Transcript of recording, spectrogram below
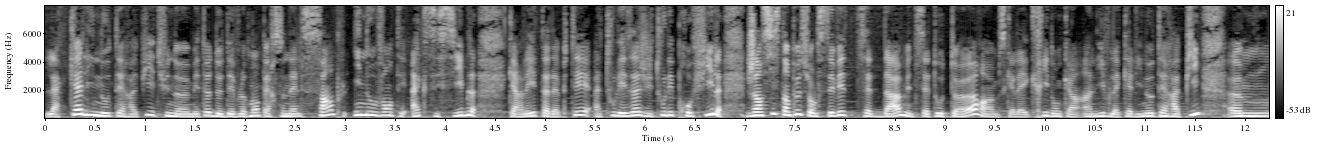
La calinothérapie est une méthode de développement personnel simple, innovante et accessible, car elle est adaptée à tous les âges et tous les profils. J'insiste un peu sur le CV de cette dame et de cet auteur, parce qu'elle a écrit donc un, un livre, La calinothérapie. Euh,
